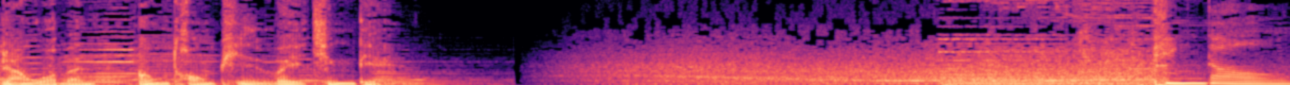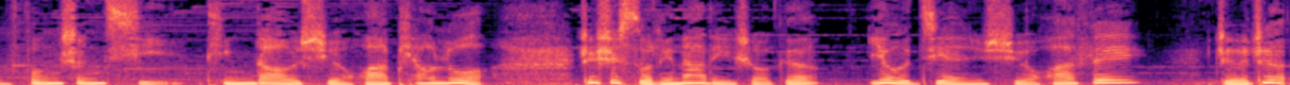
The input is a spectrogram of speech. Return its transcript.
让我们共同品味经典。听到风声起，听到雪花飘落，这是索丽娜的一首歌《又见雪花飞》。哲哲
